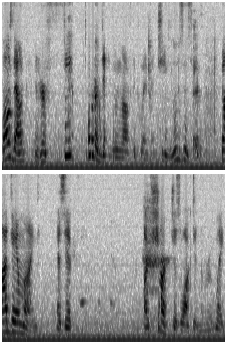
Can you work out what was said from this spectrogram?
falls down, and her feet sort of dangling off the cliff, and she loses her goddamn mind, as if a shark just walked in the room. Like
